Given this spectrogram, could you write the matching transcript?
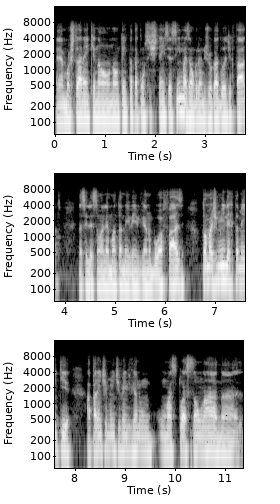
é, mostrarem que não, não tem tanta consistência assim, mas é um grande jogador de fato. Na seleção alemã também vem vivendo boa fase. Thomas Miller também, que aparentemente vem vivendo um, uma situação lá na.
